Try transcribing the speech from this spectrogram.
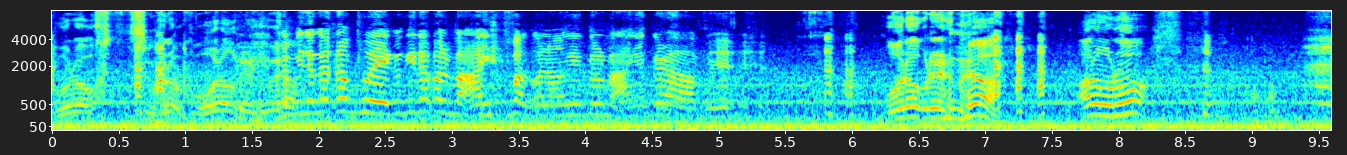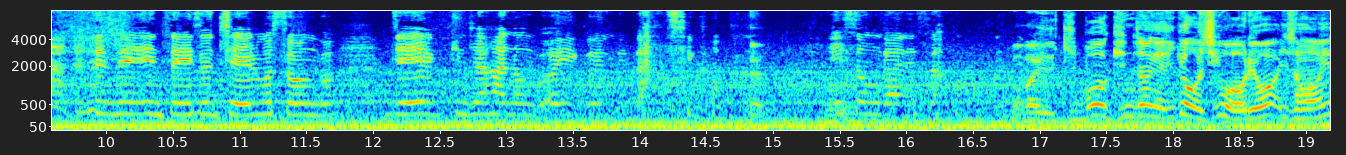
뭐라고 뭐라, 뭐라 그러는 거야? Sabi lang nga ko ko pag. Grabe. 뭐라 그러는 거야? 안 오노? Jail mo song jail kinjahanong ko iko hindi na sigo. Isunggan iso. 뭐가 이- 기- 뭐 긴장해 이게 어- 지금 어려워 이 상황이?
